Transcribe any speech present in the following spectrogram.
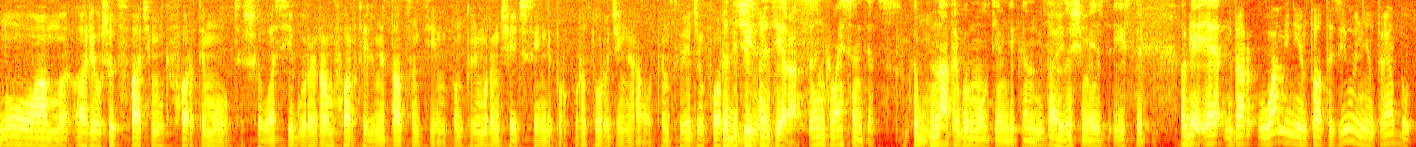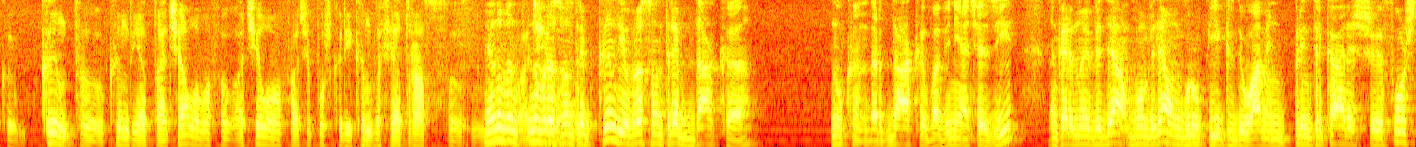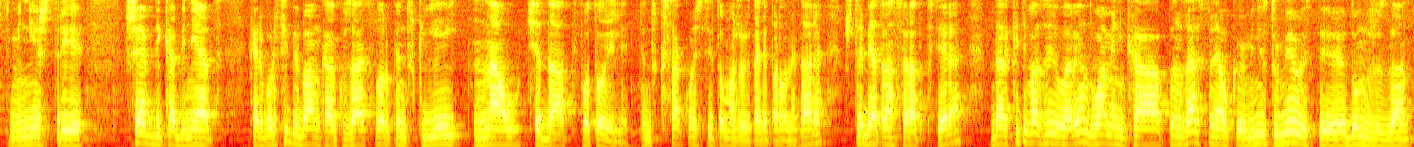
nu am reușit să facem încă foarte mult și, la sigur, eram foarte limitați în timp. În primul rând, ceea ce ține de Procuratură Generală, că înțelegem foarte Dar de ce bine. spuneți erați? Încă mai sunteți. Că n-a trecut mult timp de când, Da, să e- zicem, este... este... Ok, e- Dar oamenii în toată ziua ne întreabă că când, când iată, acela va, fa- acela va face pușcării, când va fi atras uh, eu nu, vă, nu acela vreau să vă sau- întreb când, eu vreau să vă întreb dacă, nu când, dar dacă va veni acea zi în care noi vedea, vom vedea un grup X de oameni, printre care și foști miniștri, șefi de cabinet, care vor fi pe banca acuzaților pentru că ei n-au cedat fotorile. Pentru că s-a constituit o majoritate parlamentară și trebuia transferat puterea, dar câteva zile la rând, oameni ca Pânzari spuneau că ministrul meu este domnul Juzdan.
